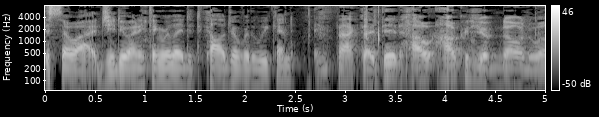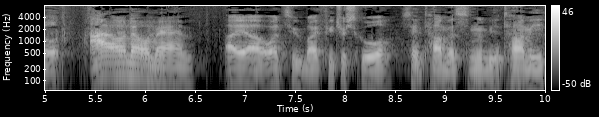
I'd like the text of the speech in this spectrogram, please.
So, uh, did you do anything related to college over the weekend? In fact, I did. How, how could you have known, Will? I don't know, man. I uh, went to my future school, St. Thomas. I'm going to be a Tommy.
